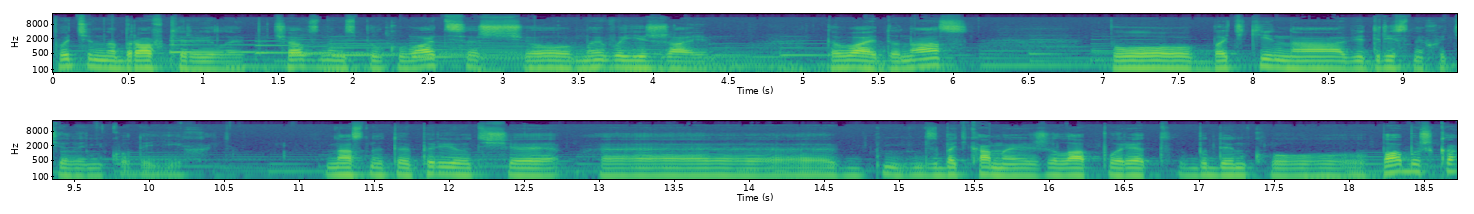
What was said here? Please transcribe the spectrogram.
Потім набрав Кирила і почав з ним спілкуватися, що ми виїжджаємо. Давай до нас, бо батьки на відріз не хотіли нікуди їхати. У нас на той період ще е- з батьками жила поряд будинку бабушка,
